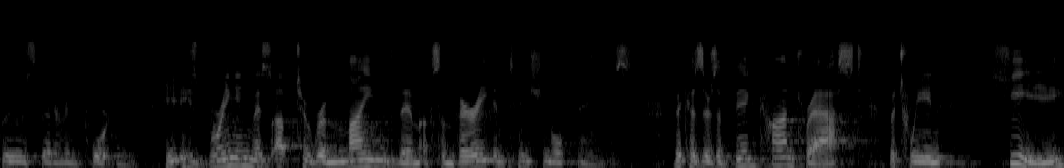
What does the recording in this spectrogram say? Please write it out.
truths that are important. He, he's bringing this up to remind them of some very intentional things because there's a big contrast between he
